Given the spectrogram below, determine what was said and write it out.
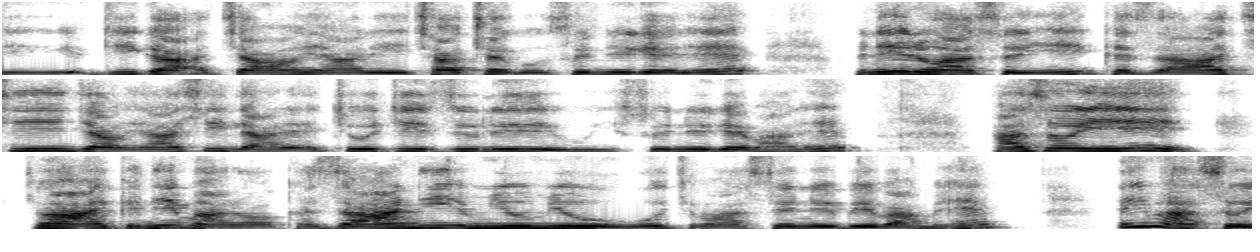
ဒီအဓိကအကြောင်းအရာတွေ6ချက်ကိုဆွေးနွေးခဲ့တယ်မနေ့တုန်းကဆိုရင်ကစားခြင်းကြောင့်ရရှိလာတဲ့အကျိုးကျေးဇူးလေးတွေကိုဆွေးနွေးခဲ့ပါတယ်ဒါဆိုရင်ကျွန်မအဲ့ဒီနေ့မှာတော့ကစားနည်းအမျိုးမျိုးကိုကျွန်မဆွေးနွေးပေးပါမယ်အဲ့ဒီမှာဆို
